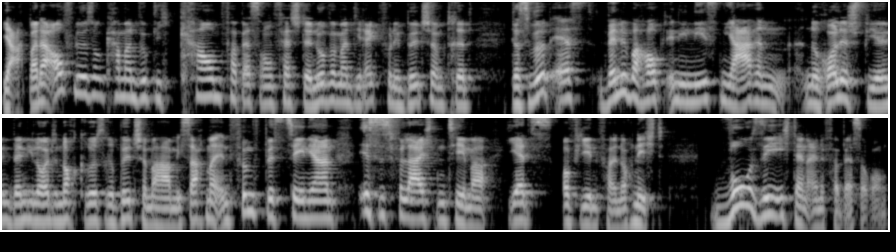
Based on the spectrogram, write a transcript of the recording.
ja, bei der Auflösung kann man wirklich kaum Verbesserungen feststellen, nur wenn man direkt vor den Bildschirm tritt das wird erst, wenn überhaupt, in den nächsten Jahren eine Rolle spielen, wenn die Leute noch größere Bildschirme haben. Ich sag mal, in fünf bis zehn Jahren ist es vielleicht ein Thema. Jetzt auf jeden Fall noch nicht. Wo sehe ich denn eine Verbesserung?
